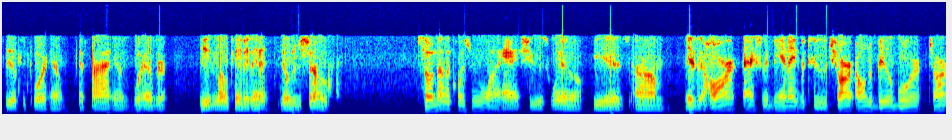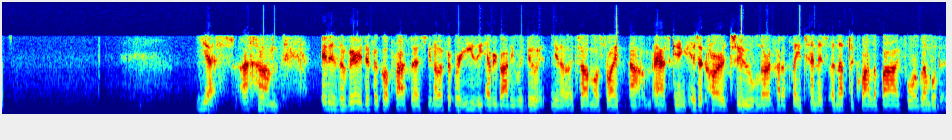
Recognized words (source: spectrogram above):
still support him and find him wherever he is located at. Go to the show. So another question we want to ask you as well is, um, is it hard actually being able to chart on the Billboard charts? Yes. Um, it is a very difficult process. You know, if it were easy, everybody would do it. You know, it's almost like um, asking, is it hard to learn how to play tennis enough to qualify for Wimbledon?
